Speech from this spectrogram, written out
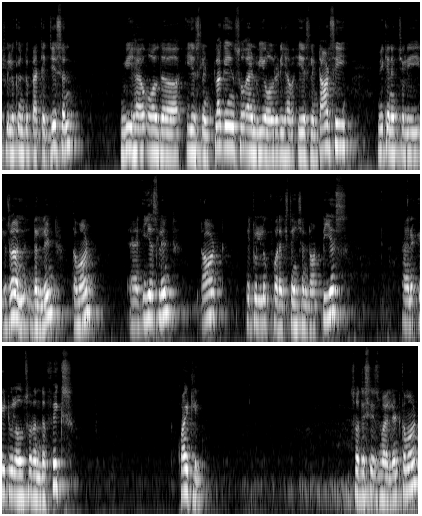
if you look into package JSON we have all the ESLint plugins so and we already have ESLint RC we can actually run the lint command and ESLint dot it will look for extension dot ts and it will also run the fix quietly. So this is my lint command.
